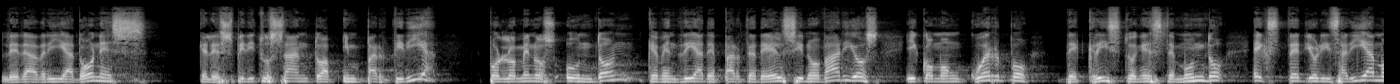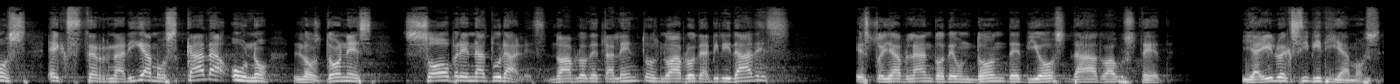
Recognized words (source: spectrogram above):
le daría dones que el Espíritu Santo impartiría, por lo menos un don que vendría de parte de Él, sino varios, y como un cuerpo de Cristo en este mundo, exteriorizaríamos, externaríamos cada uno los dones sobrenaturales. No hablo de talentos, no hablo de habilidades, estoy hablando de un don de Dios dado a usted. Y ahí lo exhibiríamos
